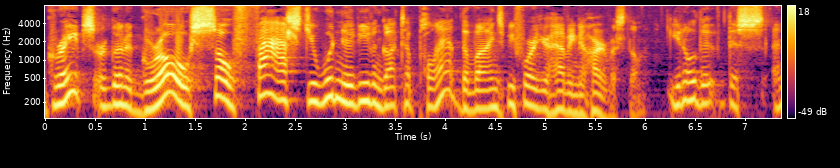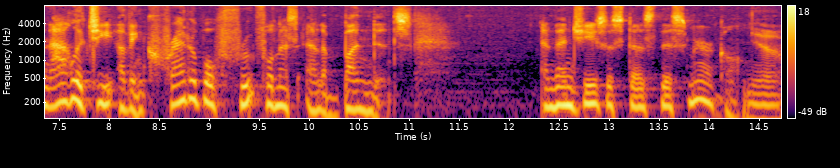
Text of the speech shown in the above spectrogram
grapes are going to grow so fast you wouldn't have even got to plant the vines before you're having to harvest them. You know, the, this analogy of incredible fruitfulness and abundance. And then Jesus does this miracle Yeah.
